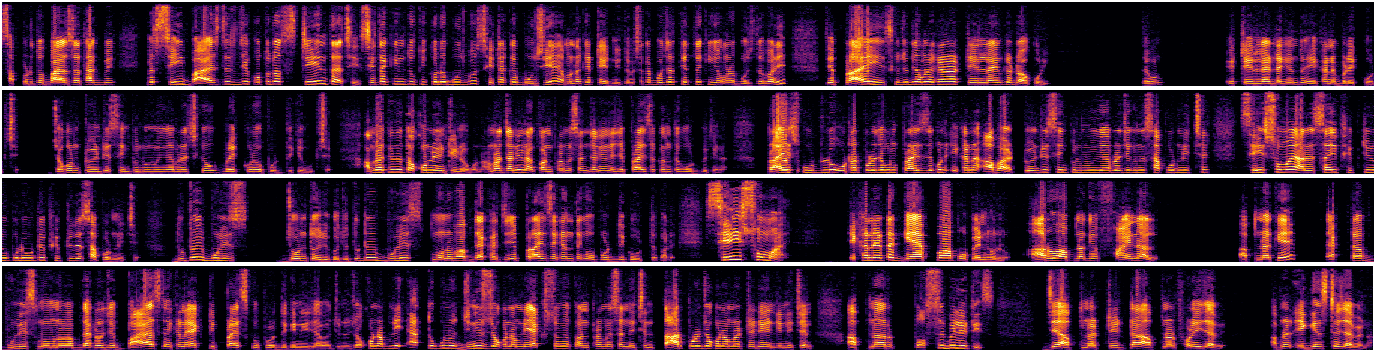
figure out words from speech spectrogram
সাপোর্টে তো বায়াসটা থাকবে। এবার সেই বায়াসদের যে কতটা স্ট্রেংথ আছে, সেটা কিন্তু কি করে বুঝব? সেটাকে বুঝিয়ে আমাকে ট্রেড নিতে হবে। সেটা বোঝার ক্ষেত্রে কি আমরা বুঝতে পারি যে প্রাইসকে যদি আমরা এখানে ট্রেন লাইনকে ড্র করি, দেখুন, এই ট্রেন লাইনটা কিন্তু এখানে ব্রেক করছে। যখন টোয়েন্টি সিম্পল মুভিং অ্যাভারেজকেও ব্রেক করে উপর দিকে উঠছে। আমরা কিন্তু তখন এন্ট্রি নেব না। আমরা জানি না কনফার্মেশন জানি না যে প্রাইস এখান থেকে উঠবে কিনা। প্রাইস উঠল, ওঠার পরে যখন প্রাইস দেখুন, এখানে আবার টোয়েন্টি সিম্পল মুভিং অ্যাভারেজে কিন্তু সাপোর্ট নিচ্ছে। সেই সময় আর আরএসআই ফিফটির উপরে উঠে ফিফটিতে সাপোর্ট নিচ্ছে। দুটোই বুলিশ জোন তৈরি করছে। দুটোই বুলিশ মনোভাব দেখাচ্ছে যে প্রাইস এখান থেকে উপর দিকে উঠতে পারে। সেই সময় এখানে একটা গ্যাপ আপ ওপেন হলো। আরও আপনাকে ফাইনাল আপনাকে একটা বুলিশ মনোভাব দেখাল যে বায়াস এখানে অ্যাক্টিভ প্রাইসকে উপরের দিকে নিয়ে যাওয়ার জন্য। যখন আপনি এতগুলো জিনিস যখন আপনি একসঙ্গে কনফার্মেশন নিচ্ছেন, তারপরে যখন আপনার ট্রেডে এন্ট্রি নিচ্ছেন, আপনার পসিবিলিটিস যে আপনার ট্রেডটা আপনার ফরেই যাবে, আপনার এগেনস্টে যাবে না।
